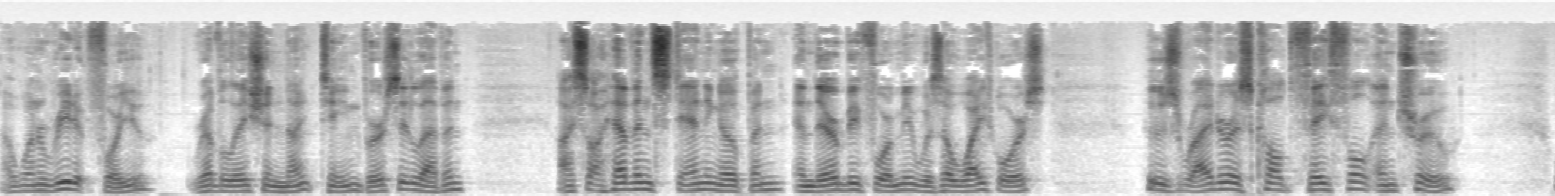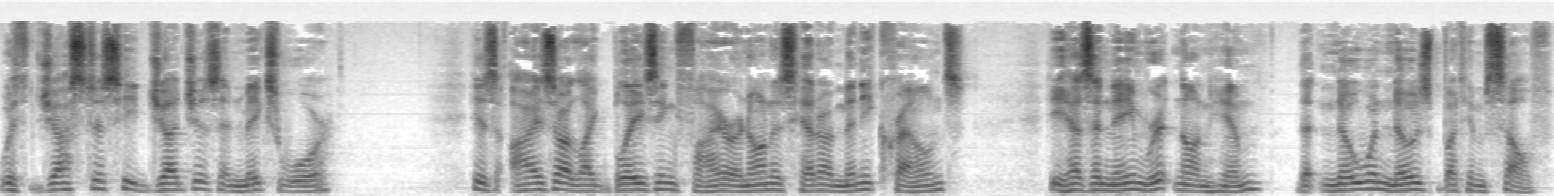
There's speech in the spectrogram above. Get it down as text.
I want to read it for you. Revelation 19, verse 11. I saw heaven standing open, and there before me was a white horse, whose rider is called Faithful and True. With justice he judges and makes war. His eyes are like blazing fire, and on his head are many crowns. He has a name written on him that no one knows but himself.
